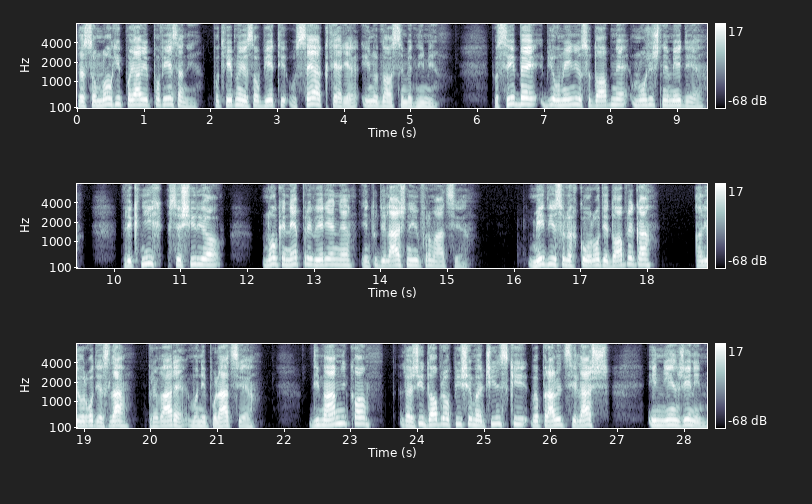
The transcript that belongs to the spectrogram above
da so mnogi pojavi povezani, potrebno je zaobjeti vse akterje in odnose med njimi. Posebej bi omenil sodobne množične medije. Prek njih se širijo mnoge nepreverjene in tudi lažne informacije. Mediji so lahko urodje dobrega ali urodje zla, prevare, manipulacije. Dimamniko laži dobro opiše Malčinski v pravici Laž in njen ženin,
